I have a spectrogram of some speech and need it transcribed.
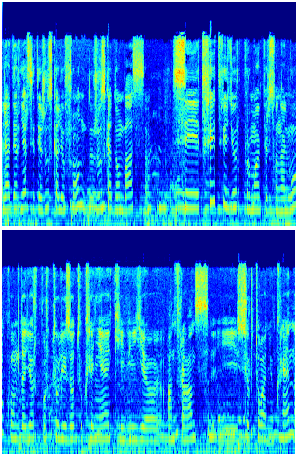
La dernière, c'était jusqu'à le jusqu'à Donbass. C'est très très dur pour moi personnellement, comme d'ailleurs pour tous les autres Ukrainiens qui vivent euh, en France et surtout en Ukraine.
